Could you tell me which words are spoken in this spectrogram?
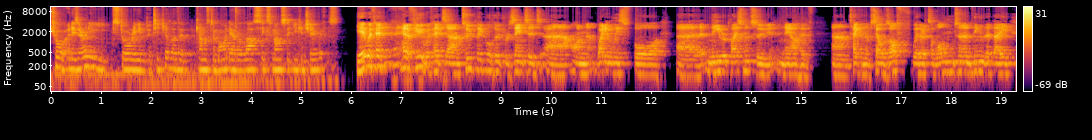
Sure. And is there any story in particular that comes to mind out of the last six months that you can share with us? Yeah, we've had had a few. We've had um, two people who presented uh, on waiting lists for uh, knee replacements who now have um, taken themselves off. Whether it's a long term thing that they,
